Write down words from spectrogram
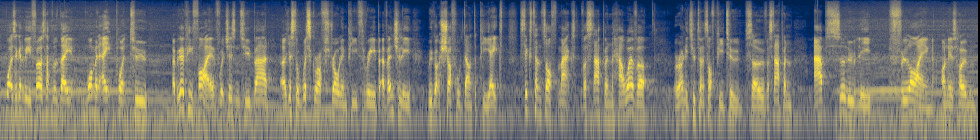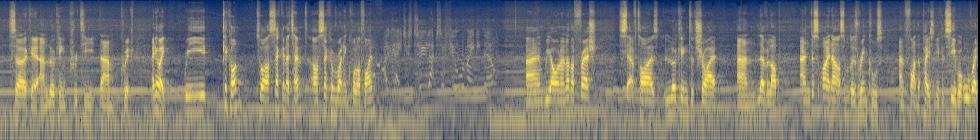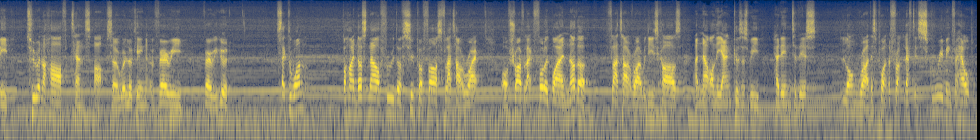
What is it going to be? First lap of the day, 1 minute 8.2. Uh, we go P5, which isn't too bad. Uh, just a whisker off Stroll in P3, but eventually we got shuffled down to P8. Six tenths off Max Verstappen. However, we're only two tenths off P2. So Verstappen absolutely flying on his home circuit and looking pretty damn quick. Anyway, we kick on to our second attempt, our second run in qualifying. Okay, just two laps of fuel remaining now. And we are on another fresh set of tyres looking to try and level up and just iron out some of those wrinkles and find the pace. And you can see we're already two and a half tenths up. So we're looking very, very good. Sector one behind us now through the super fast flat out right of Scheivlak, followed by another flat out right with these cars. And now on the anchors as we head into this long right. At this point, the front left is screaming for help.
